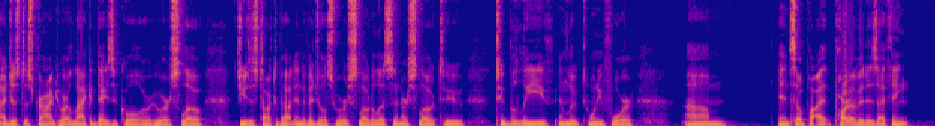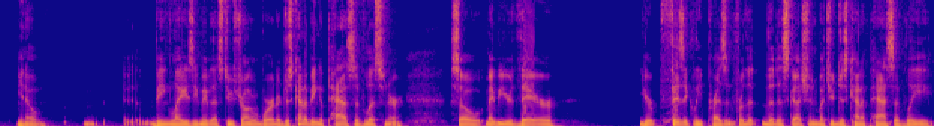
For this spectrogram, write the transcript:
I just described, who are lackadaisical or who are slow. Jesus talked about individuals who are slow to listen or slow to to believe in Luke 24. Um, and so part of it is, I think, you know, being lazy, maybe that's too strong of a word, or just kind of being a passive listener. So maybe you're there, you're physically present for the, the discussion, but you're just kind of passively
